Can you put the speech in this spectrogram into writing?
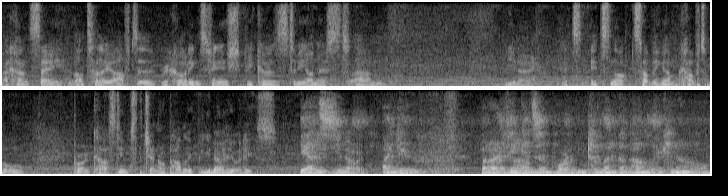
I can't say. I'll tell you after recording's finished because, to be honest, um, you know, it's it's not something I'm comfortable broadcasting to the general public. But you know who it is. Yes, You, you know it. I do. But I think it's um, important to let the public know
